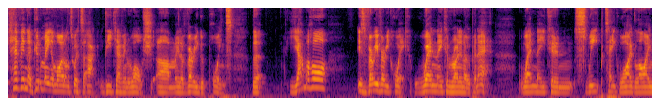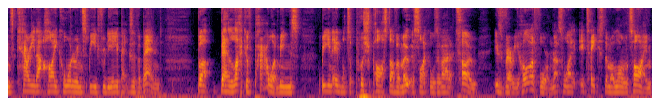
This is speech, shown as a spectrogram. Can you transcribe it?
Kevin, a good mate of mine on Twitter, at D Kevin Walsh, um, made a very good point that Yamaha is very, very quick when they can run in open air. When they can sweep, take wide lines, carry that high cornering speed through the apex of a bend. But their lack of power means being able to push past other motorcycles without a tow is very hard for them. That's why it takes them a long time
